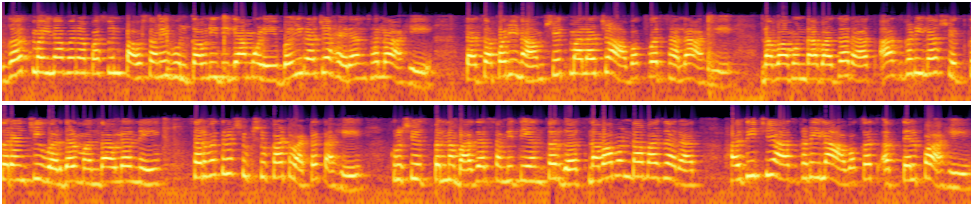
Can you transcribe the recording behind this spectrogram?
गत महिनाभरापासून पावसाने हुलकावणी दिल्यामुळे बळीराजा हैराण झाला आहे. त्याचा परिणाम शेतमालाच्या आवकवर झाला आहे. नवा मुंडा बाजारात आज घडीला शेतकऱ्यांची वर्दळ मंदावल्याने सर्वत्र शुकशुकाट वाटत आहे. कृषी उत्पन्न बाजार समिती अंतर्गत नवा मुंडा बाजारात हळदीची आज घडीला आवकच अत्यल्प आहे.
